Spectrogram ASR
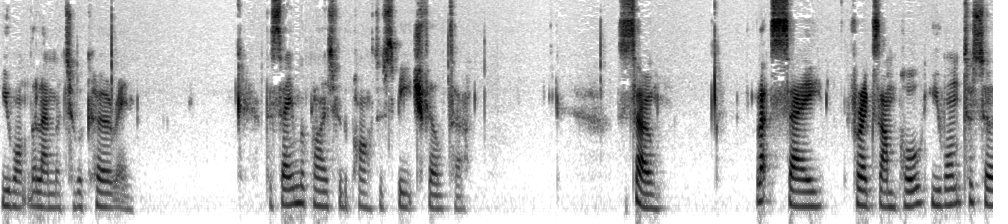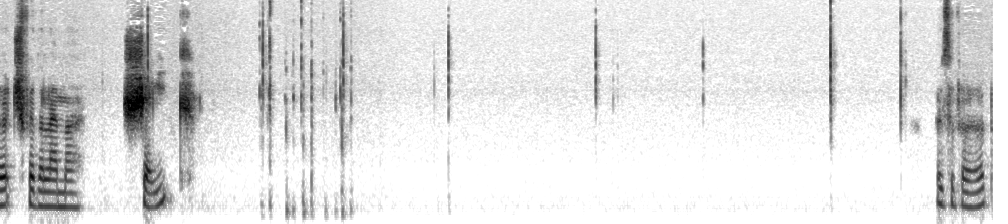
you want the lemma to occur in. The same applies for the part of speech filter. So, let's say, for example, you want to search for the lemma shake as a verb.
